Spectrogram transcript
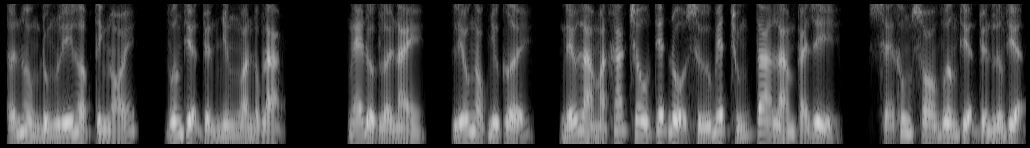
Ấn Hồng đúng lý hợp tình nói, Vương Thiện Tuyền nhưng ngoan độc lạc. Nghe được lời này, Liễu Ngọc Như cười, nếu là mặt khác Châu tiết độ sứ biết chúng ta làm cái gì, sẽ không so Vương Thiện Tuyền lương thiện.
